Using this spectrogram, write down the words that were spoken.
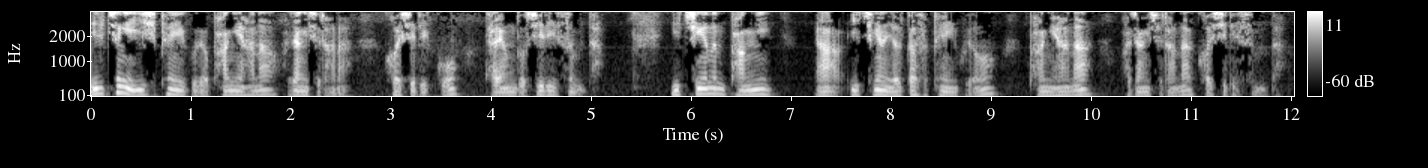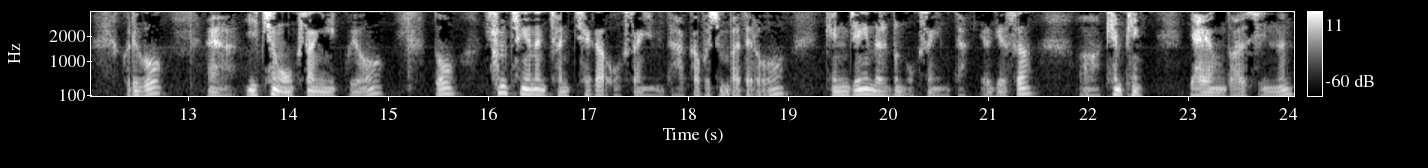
1층에 20평이고요. 방이 하나, 화장실 하나, 거실이 있고 다용도실이 있습니다. 2층에는 방이 아, 2층에는 15평이고요. 방이 하나, 화장실 하나, 거실이 있습니다. 그리고 2층 옥상이 있고요. 또 3층에는 전체가 옥상입니다. 아까 보신 바대로 굉장히 넓은 옥상입니다. 여기에서 어, 캠핑, 야영도 할 수 있는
